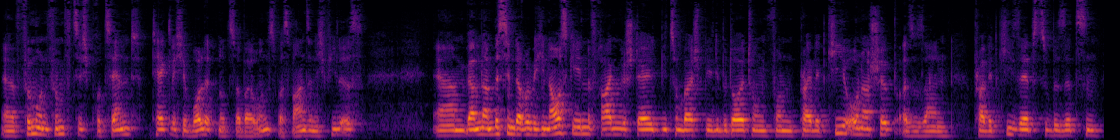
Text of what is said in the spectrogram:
äh, 55 Prozent tägliche Wallet-Nutzer bei uns, was wahnsinnig viel ist. Ähm, wir haben da ein bisschen darüber hinausgehende Fragen gestellt, wie zum Beispiel die Bedeutung von Private Key Ownership, also sein Private Key selbst zu besitzen.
